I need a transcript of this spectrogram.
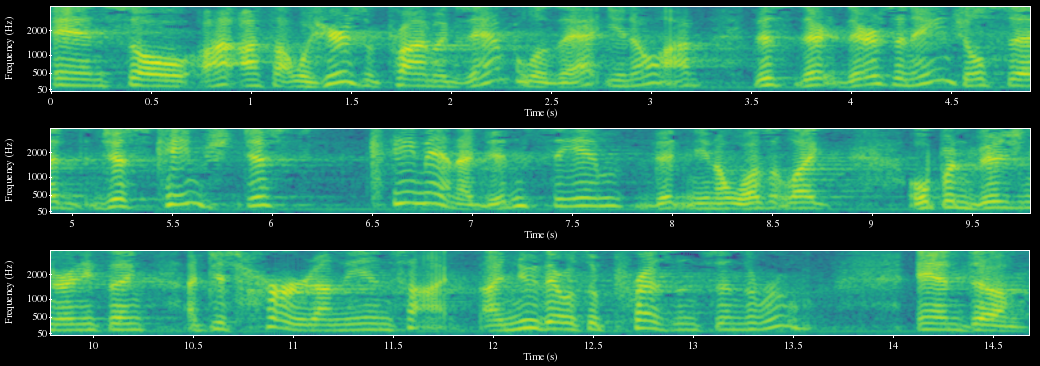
And so I, I, thought, well, here's a prime example of that. You know, I'm, this there, there's an angel said just came just came in. I didn't see him. Didn't you know? Wasn't like open vision or anything. I just heard on the inside. I knew there was a presence in the room, and. Um,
